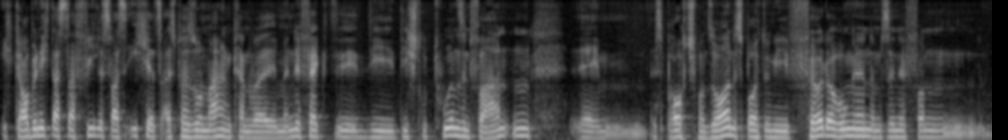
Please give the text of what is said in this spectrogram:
ich glaube nicht, dass da viel ist, was ich jetzt als Person machen kann, weil im Endeffekt die, die, die Strukturen sind vorhanden. Ähm, es braucht Sponsoren, es braucht irgendwie Förderungen im Sinne von,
